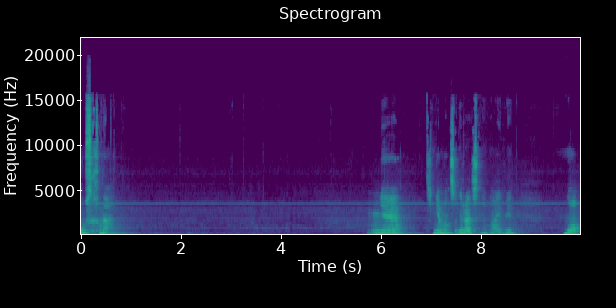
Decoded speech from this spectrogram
Uschnę. Nie, nie ma co grać na live. No,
